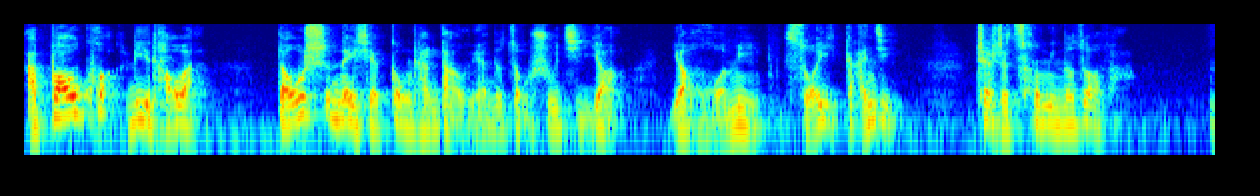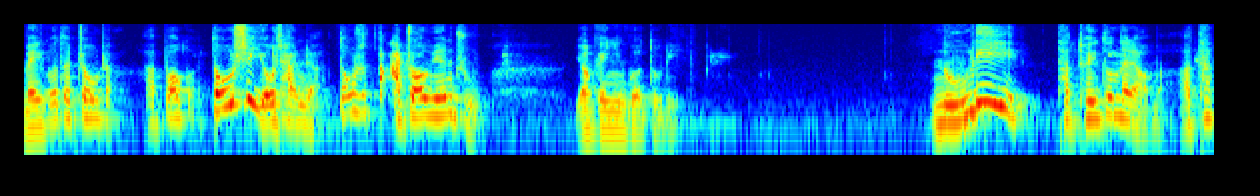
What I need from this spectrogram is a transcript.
啊，包括立陶宛。都是那些共产党员的总书记要要活命，所以赶紧，这是聪明的做法。美国的州长啊，包括都是有产者，都是大庄园主，要跟英国独立，努力他推动得了吗？啊，他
